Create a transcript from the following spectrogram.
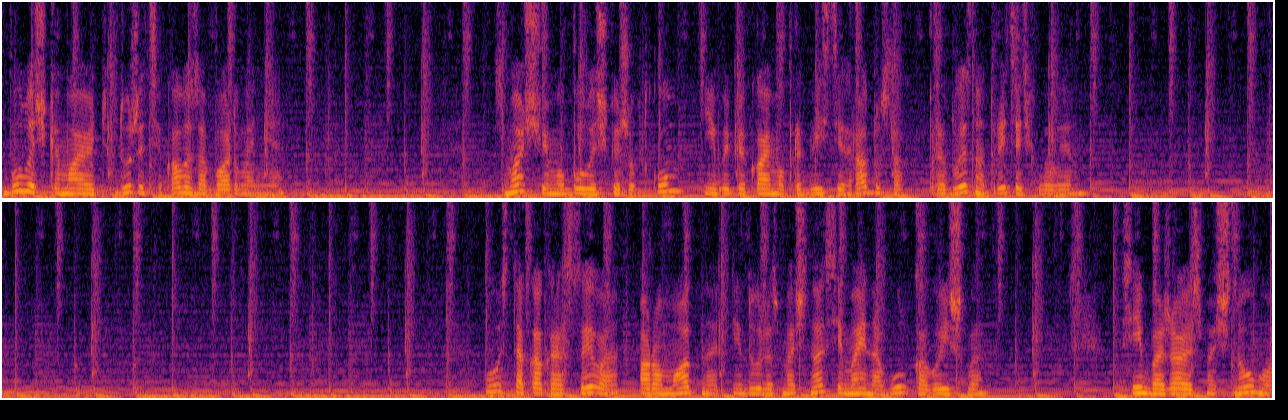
Булочки мають дуже цікаве забарвлення. Змащуємо булочки жовтком і випікаємо при 200 градусах приблизно 30 хвилин. Ось така красива, ароматна і дуже смачна сімейна булка вийшла. Всім бажаю смачного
